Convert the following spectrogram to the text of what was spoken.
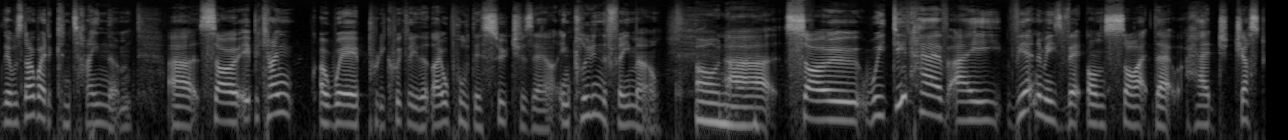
There was no way to contain them, uh, so it became aware pretty quickly that they all pulled their sutures out, including the female. Oh no! Uh, so we did have a Vietnamese vet on site that had just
